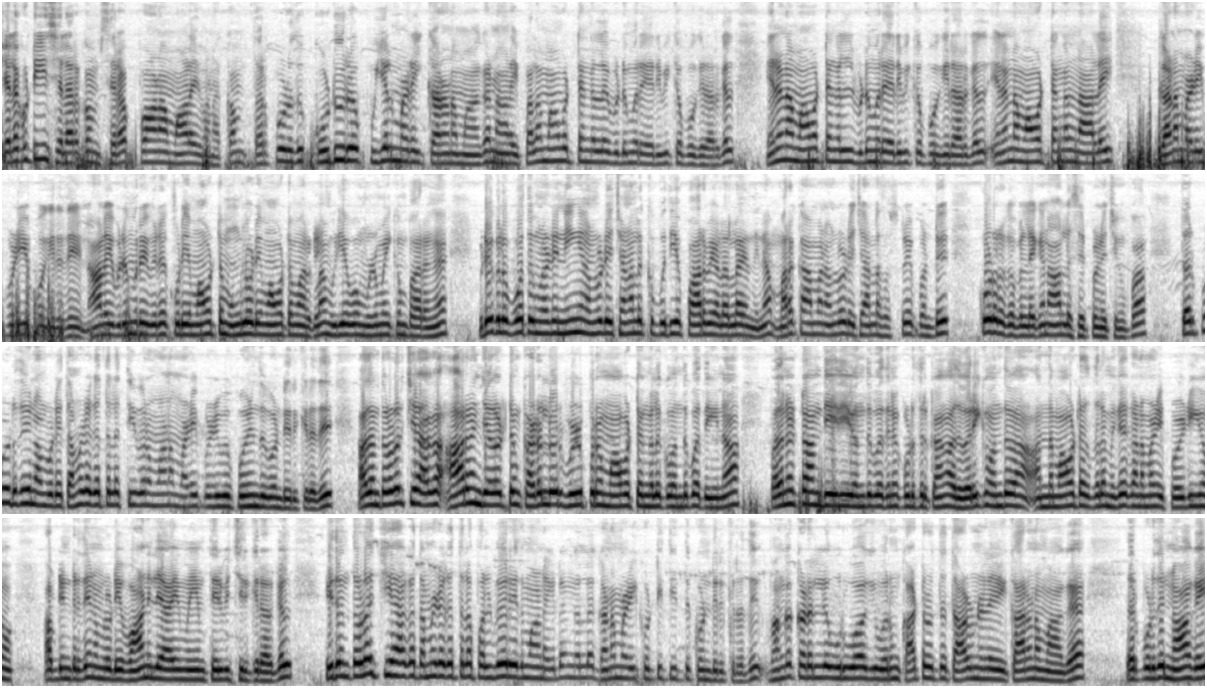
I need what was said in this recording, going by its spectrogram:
செலகுட்டீஸ் எல்லாருக்கும் சிறப்பான மாலை வணக்கம். தற்பொழுது கொடூர புயல் மழை காரணமாக நாளை பல மாவட்டங்களில் விடுமுறை அறிவிக்கப் போகிறார்கள். என்னென்ன மாவட்டங்களில் விடுமுறை அறிவிக்கப் போகிறார்கள்? என்னென்ன மாவட்டங்கள் நாளை கனமழை பொழியப் போகிறது. நாளை விடுமுறை விடக்கூடிய மாவட்டம் உங்களுடைய மாவட்டமாக இருக்கலாம். வீடியோவை முழுமைக்கும் பாருங்கள் வீடியோக்குள்ளே போகிறதுக்கு முன்னாடி நீங்கள் நம்மளுடைய சேனலுக்கு புதிய பார்வையாளர்லாம் இருந்தீங்கன்னா மறக்காமல் நம்மளுடைய சேனலை சப்ஸ்கிரைப் பண்ணிட்டு கூட இருக்க பெல்லைக்கான ஆளில் செட் பண்ணி வச்சுங்கப்பா. தற்பொழுது நம்மளுடைய தமிழகத்தில் தீவிரமான மழை பொழிவு பொழிந்து கொண்டிருக்கிறது. அதன் தொடர்ச்சியாக ஆரஞ்சு அலர்ட்டும் கடலூர் விழுப்புரம் மாவட்டங்களுக்கு வந்து பார்த்திங்கன்னா பதினெட்டாம் தேதி வந்து பார்த்திங்கன்னா கொடுத்துருக்காங்க. அது வரைக்கும் வந்து அந்த மாவட்டத்தில் மிக கனமழை பொழியும் அப்படின்றதே நம்மளுடைய வானிலை ஆய்வு மையம் தெரிவிச்சிருக்கிறார்கள். இதன் தொடர்ச்சியாக தமிழகத்தில் பல்வேறு விதமான இடங்களில் கனமழை கொட்டி தீர்த்து கொண்டிருக்கிறது. வங்கக்கடலில் உருவாகி வரும் காற்றழுத்த தாழ்வு நிலை காரணமாக தற்பொழுது நாகை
